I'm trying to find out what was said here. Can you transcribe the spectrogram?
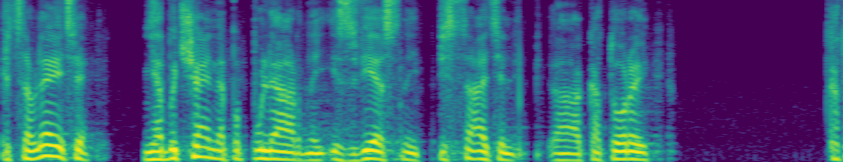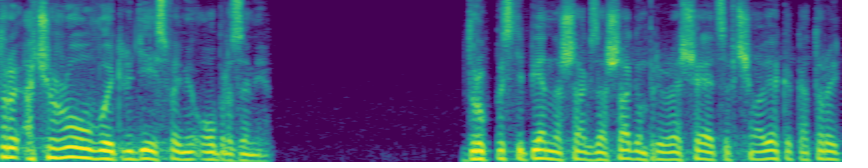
Представляете, необычайно популярный, известный писатель, а, который, который очаровывает людей своими образами. Вдруг постепенно, шаг за шагом превращается в человека, который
